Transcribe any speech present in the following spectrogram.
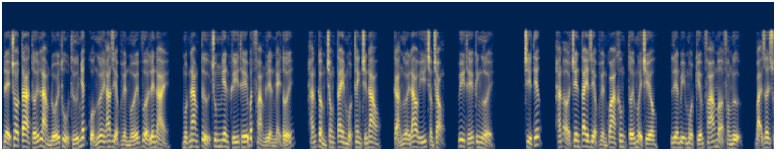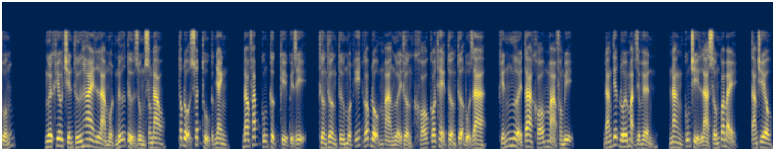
Để cho ta tới làm đối thủ thứ nhất của ngươi a diệp huyền mới vừa lên đài một nam tử trung niên khí thế bất phàm liền nhảy tới, hắn cầm trong tay một thanh chiến đao, cả người đao ý trầm trọng, uy thế kinh người. Chỉ tiếc, hắn ở trên tay diệp huyền qua không tới mười chiêu, liền bị một kiếm phá mở phòng ngự, bại rơi xuống. Người khiêu chiến thứ hai là một nữ tử dùng song đao, tốc độ xuất thủ cực nhanh, đao pháp cũng cực kỳ quỷ dị, thường thường từ một ít góc độ mà người thường khó có thể tưởng tượng bộ ra, khiến người ta khó mà phòng bị. Đáng tiếc đối mặt diệp huyền, nàng cũng chỉ là sống qua bảy, tám chiêu,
